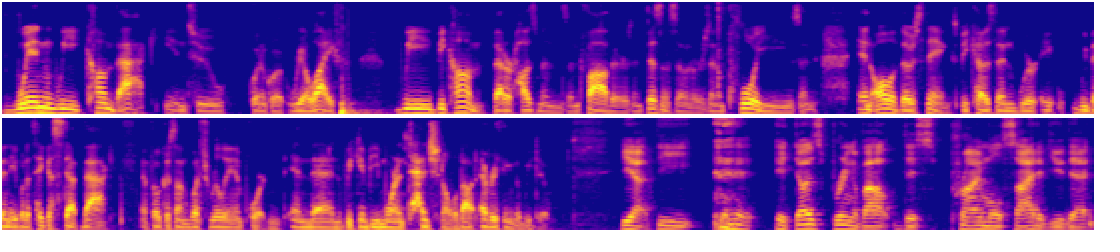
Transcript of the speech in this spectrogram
when we come back into quote unquote real life, we become better husbands and fathers and business owners and employees and and all of those things because then we're we've been able to take a step back and focus on what's really important and then we can be more intentional about everything that we do. Yeah, the it does bring about this primal side of you that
